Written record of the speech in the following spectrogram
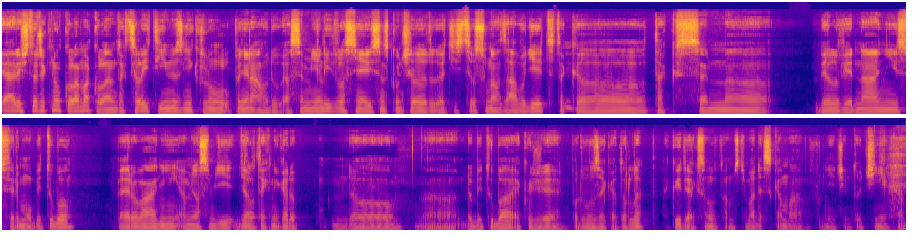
já když to řeknu kolem a kolem, tak celý tým vznikl úplně náhodou. Já jsem měl jít vlastně, když jsem skončil 2018 závodit, tak, mm. uh, tak jsem byl v jednání s firmou Bitubo, pérování a měl jsem dělat technika do, do, uh, do Bituba, jakože podvozek a tohle. Takový to, jak jsem tam s těma deskama v něčím točí někam.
